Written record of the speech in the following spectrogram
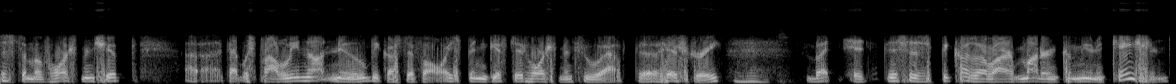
system of horsemanship uh, that was probably not new because there have always been gifted horsemen throughout uh, history. Yes but it, this is because of our modern communication.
